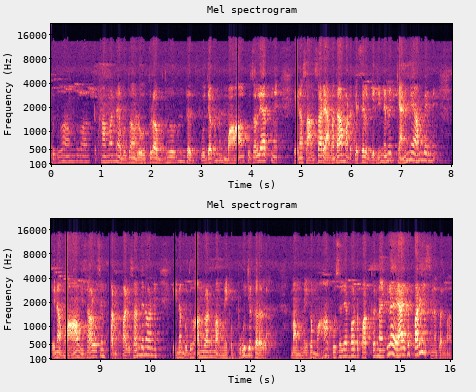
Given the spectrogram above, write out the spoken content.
බුදුහාමුදුරන්ට කමන්නේ බුදුහාම ලෞතර බුදුහාමුදුරන්ට පූජා කරන මහා කුසලයක් නේ. එහෙනම් සංසාරේ හැමදාමට කෙසෙල් ගෙඩි නෙමෙයි කන්නේ හම්බෙන්නේ. එහෙනම් මහා විශාල වශයෙන් පරිසම් දෙනවනේ. එහෙනම් බුදුහාමුදුරන්ට මම මේක පූජා කරලා මම මේක මහා කුසලයක් බවට පත් කරනවා කියලා එයා ඒක පරිශන කරනවා.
